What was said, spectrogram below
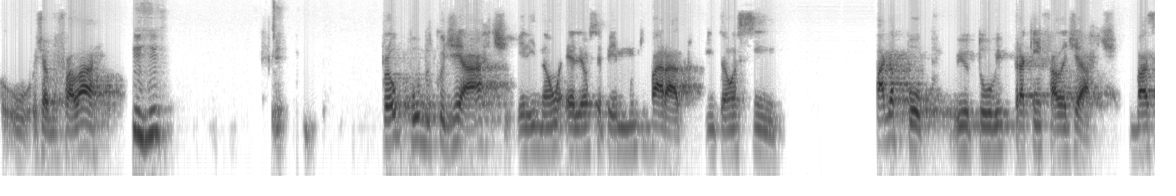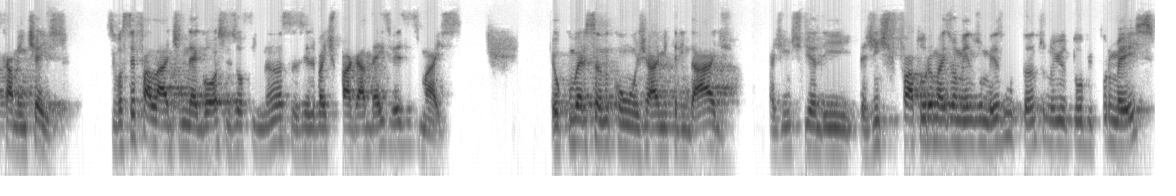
O, já ouviu falar? Uhum. Para o público de arte, ele não, ele é um CPM muito barato. Então, assim, paga pouco o YouTube para quem fala de arte. Basicamente é isso. Se você falar de negócios ou finanças, ele vai te pagar 10 vezes mais. Eu conversando com o Jaime Trindade, a gente ali, a gente fatura mais ou menos o mesmo tanto no YouTube por mês,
